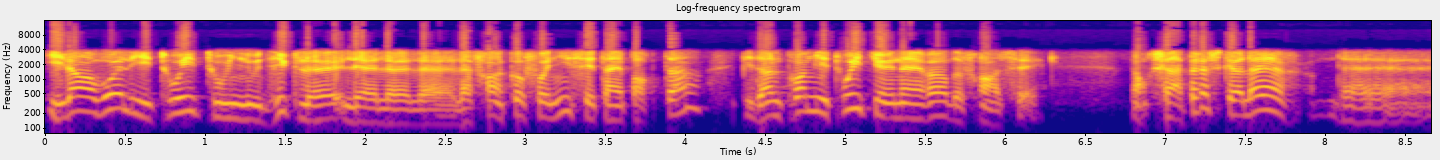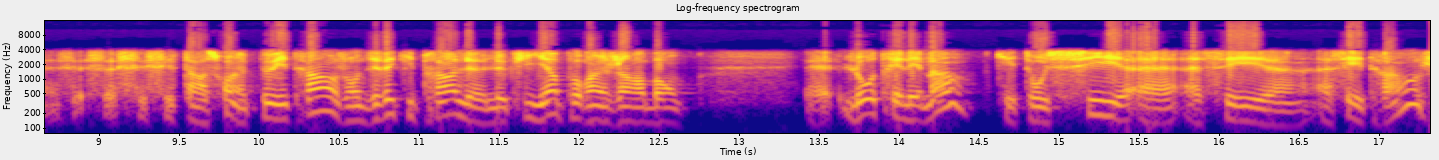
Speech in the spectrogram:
Il envoie les tweets où il nous dit que le, la francophonie, c'est important. Puis dans le premier tweet, il y a une erreur de français. Donc, ça a presque l'air, c'est en soi un peu étrange. On dirait qu'il prend le, client pour un jambon. Euh, L'autre élément, qui est aussi euh, assez, euh, assez étrange,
